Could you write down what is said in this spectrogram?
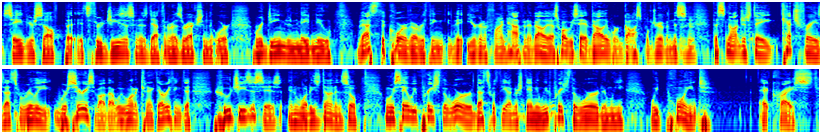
save yourself, but it's through Jesus and his death and resurrection that we're redeemed and made new. That's the core of everything that you're going to find happen at Valley. That's why we say at Valley we're gospel driven. This mm-hmm. that's not just a catchphrase. That's really we're serious about that. We want to connect everything to who Jesus is and what he's done. And so when we say we preach the word, that's with the understanding we mm-hmm. preach the word and we we point at Christ.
